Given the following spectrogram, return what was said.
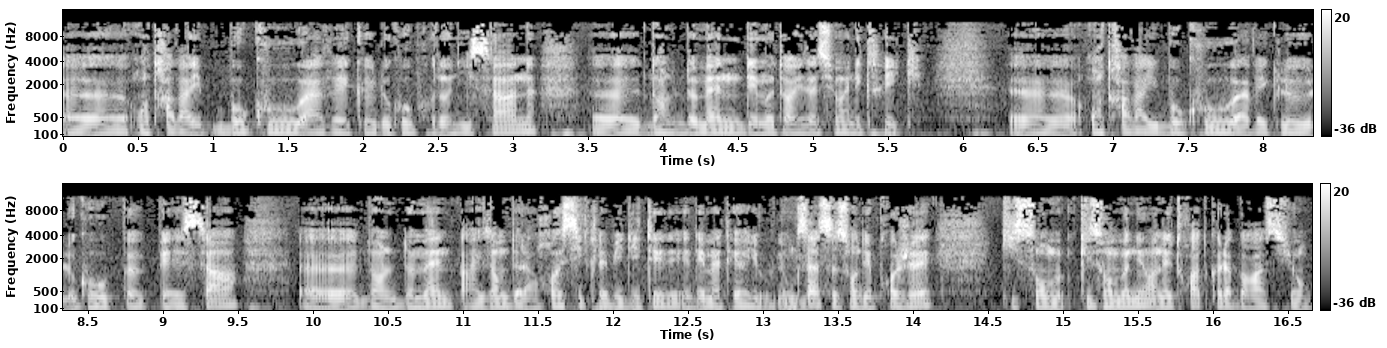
On travaille beaucoup avec le groupe Renault-Nissan dans le domaine des motorisations électriques. On travaille beaucoup avec le, le groupe PSA dans le domaine, par exemple, de la recyclabilité des, matériaux. Donc mhm. ça, ce sont des projets qui sont qui sont menés en étroite collaboration.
